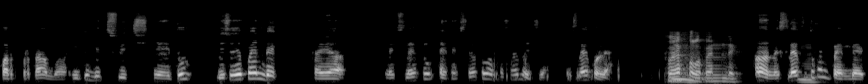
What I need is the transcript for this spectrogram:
part pertama itu beat switchnya itu biasanya pendek. Kayak next level eh next level apa ya next level ya? Level pendek. ah next level itu Hmm. kan pendek.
